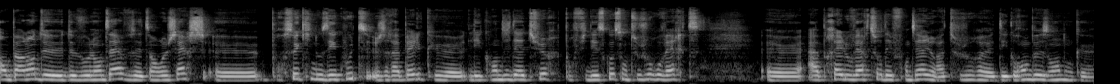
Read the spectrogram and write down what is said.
En parlant de, de, volontaires, vous êtes en recherche. Euh, pour ceux qui nous écoutent, je rappelle que les candidatures pour Fidesco sont toujours ouvertes. Euh, après l'ouverture des frontières, il y aura toujours euh, des grands besoins. Donc euh,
